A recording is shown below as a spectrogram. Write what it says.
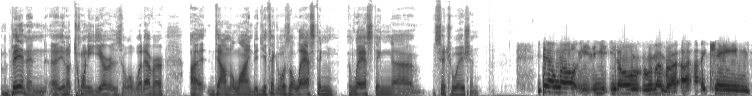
been in you know twenty years or whatever uh, down the line? Did you think it was a lasting lasting uh, situation? Yeah, well, you, you know, remember, I, I came,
